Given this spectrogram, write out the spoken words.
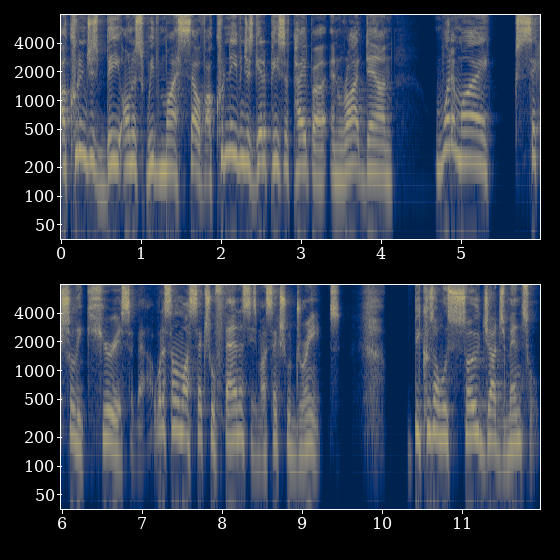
I couldn't just be honest with myself. I couldn't even just get a piece of paper and write down what am I sexually curious about? What are some of my sexual fantasies, my sexual dreams? Because I was so judgmental.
